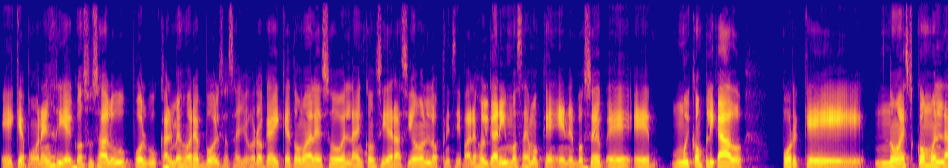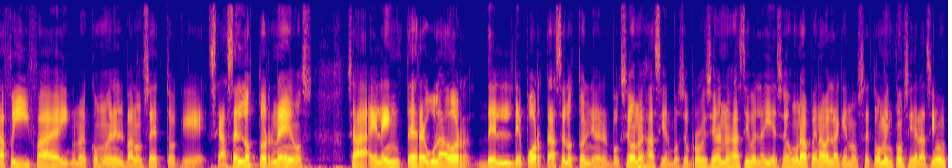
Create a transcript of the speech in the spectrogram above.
eh, que pone en riesgo su salud por buscar mejores bolsas. O sea, yo creo que hay que tomar eso. En consideración. Los principales organismos, sabemos que en el boxeo es muy complicado porque no es como en la FIFA y no es como en el baloncesto, que se hacen los torneos o sea, el ente regulador del deporte hace los torneos. En el boxeo no es así, el boxeo profesional no es así, ¿verdad? Y eso es una pena, ¿verdad? Que no se tome en consideración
